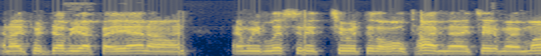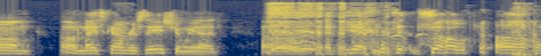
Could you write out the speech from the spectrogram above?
and I'd put WFAN on, and we'd listen it to it the whole time. And then I'd say to my mom, "Oh, nice conversation we had." Uh, at the end. so, uh,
